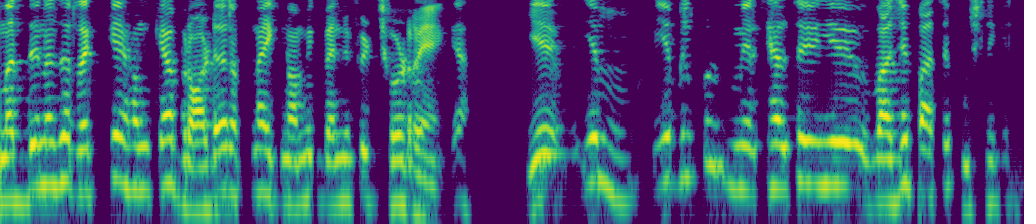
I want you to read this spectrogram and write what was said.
मद्देनजर रख के हम क्या ब्रॉडर अपना इकोनॉमिक बेनिफिट छोड़ रहे हैं क्या ये ये हम्म। ये बिल्कुल मेरे ख्याल से ये वाजिब बात है पूछने के लिए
